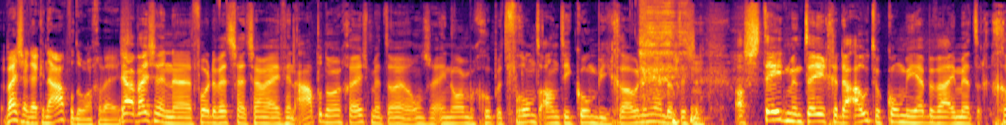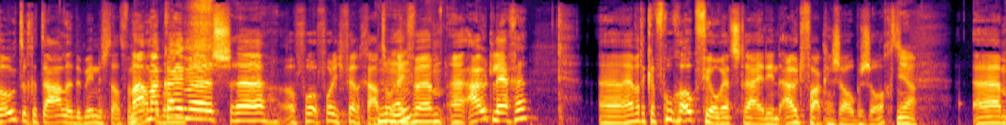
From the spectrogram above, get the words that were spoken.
wij zijn lekker naar Apeldoorn geweest. Ja, wij zijn eh, voor de wedstrijd zijn we even in Apeldoorn geweest met eh, onze enorme groep, het Front Anti-Combi Groningen. Dat is een- als statement tegen de autocombi hebben wij met grote getalen de binnenstad van Maar, maar Apeldoorn. kan je me eens, eh, voor, voordat je verder gaat, toch Mhm. even eh, uitleggen. Eh, hè, want ik heb vroeger ook veel wedstrijden in het uitvak en zo bezocht. Ja. Ehm,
